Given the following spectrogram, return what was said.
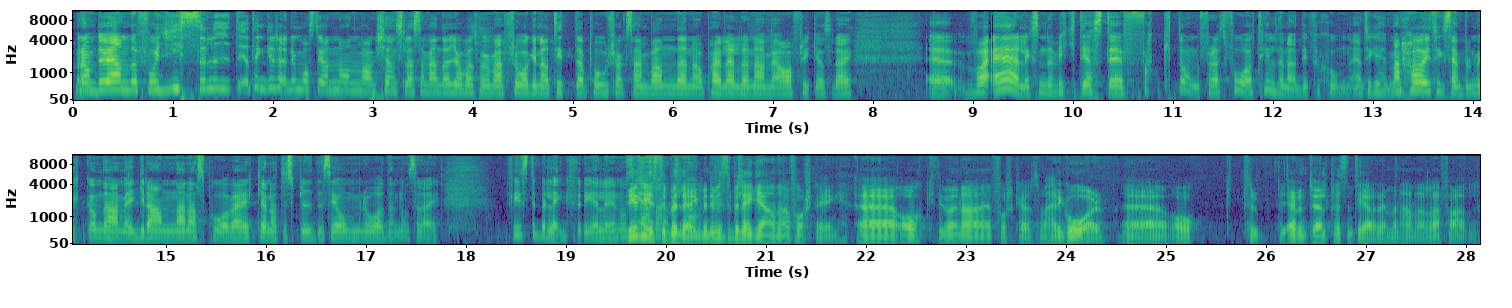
men om du ändå får gissa lite. Jag tänker så här, du måste ha någon magkänsla som ändå har jobbat med de här frågorna och tittat på orsakssambanden och parallellerna med Afrika och sådär. Eh, vad är liksom den viktigaste faktorn för att få till den här diffusionen? Jag tycker, man hör ju till exempel mycket om det här med grannarnas påverkan och att det sprider sig i områden och sådär. Finns det belägg för det? Eller det, det finns det belägg, men det finns det belägg i annan forskning. Eh, och det var en forskare som var här igår eh, och eventuellt presenterade, men han har i alla fall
